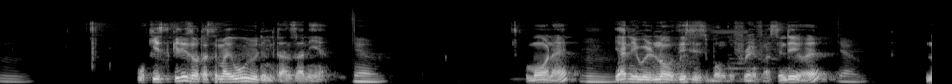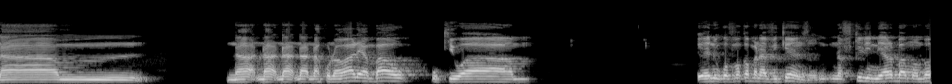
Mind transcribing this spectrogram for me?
mm. ukisikiliza utasema huyu ni mtanzania yeah. umeona eh? mm. yani you will know this is bongo flava si ndio eh? yeah. na, mm, na, na, na, na, na kuna wale ambao ukiwa yani kwa mfano kama na vikenzo nafikiri ni albamu ambayo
